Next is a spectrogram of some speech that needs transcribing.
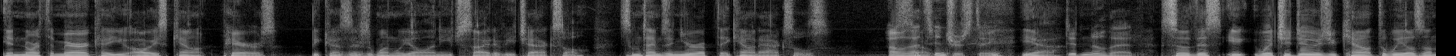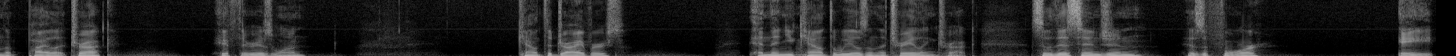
in North America, you always count pairs because there's one wheel on each side of each axle. Sometimes in Europe, they count axles. Oh, that's So- interesting. Yeah. Didn't know that. So this, what you do is you count the wheels on the pilot truck, if there is one. Count the drivers, and then you count the wheels on the trailing truck. So this engine is a four, eight,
